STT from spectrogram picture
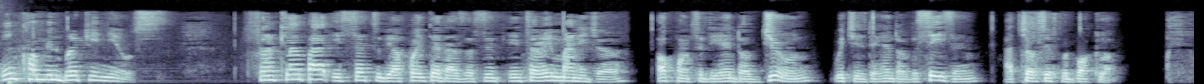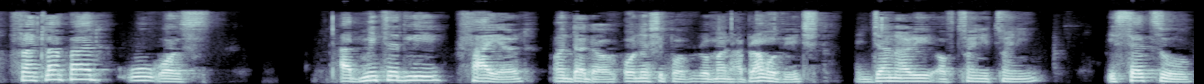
Incoming breaking news. Frank Lampard is set to be appointed as the interim manager up until the end of June, which is the end of the season at Chelsea Football Club. Frank Lampard, who was admittedly fired under the ownership of Roman Abramovich in January of 2020, is set to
